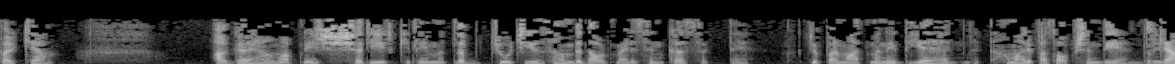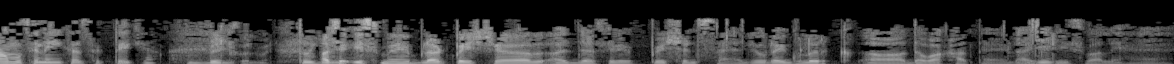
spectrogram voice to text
पर क्या अगर हम अपने शरीर के लिए मतलब जो चीज़ हम विदाउट मेडिसिन कर सकते हैं जो परमात्मा ने दिया है हमारे पास ऑप्शन दिया है तो क्या हम उसे नहीं कर सकते क्या? बिल्कुल तो अच्छा इसमें ब्लड प्रेशर जैसे पेशेंट्स हैं जो रेगुलर दवा खाते हैं डायबिटीज़ वाले हैं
